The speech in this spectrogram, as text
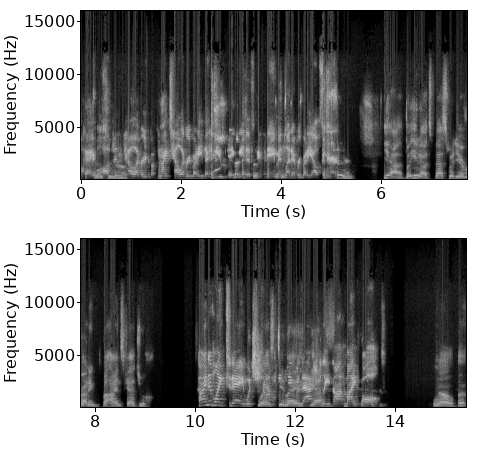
okay. Well, I'll just know. tell everybody. Can I tell everybody that you gave me this nickname and let everybody else know? yeah, but you know, it's best when you're running behind schedule. Kind of like today, which was actually Yes. not my fault. No, but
